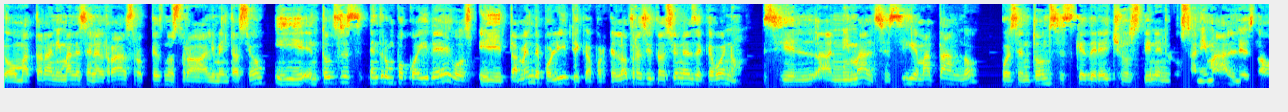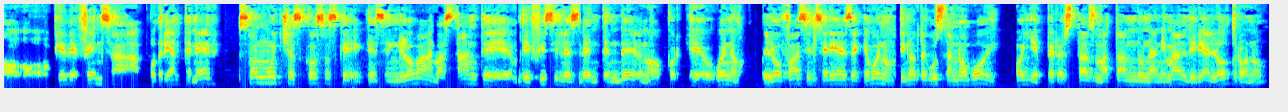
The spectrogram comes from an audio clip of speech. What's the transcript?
o matar animales en el rastro, que es nuestra alimentación. Y entonces entra un poco ahí de egos y también de política, porque la otra situación es de que, bueno, si el animal se sigue matando, pues entonces, ¿qué derechos tienen los animales, no? O qué defensa podrían tener. Son muchas cosas que, que, se engloban bastante difíciles de entender, ¿no? Porque, bueno, lo fácil sería es de que, bueno, si no te gusta, no voy. Oye, pero estás matando un animal, diría el otro, ¿no?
